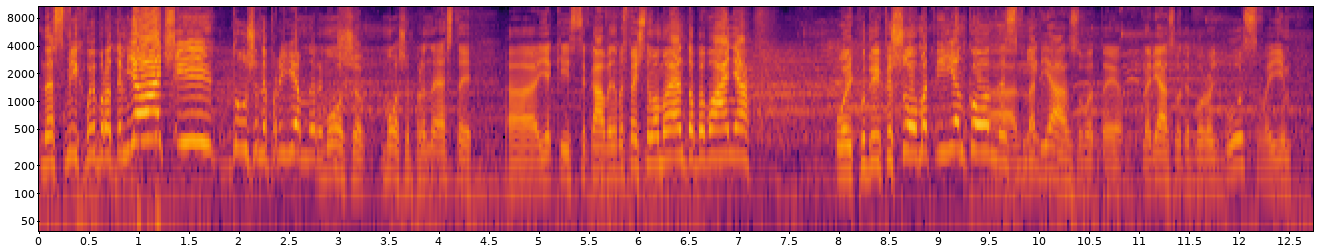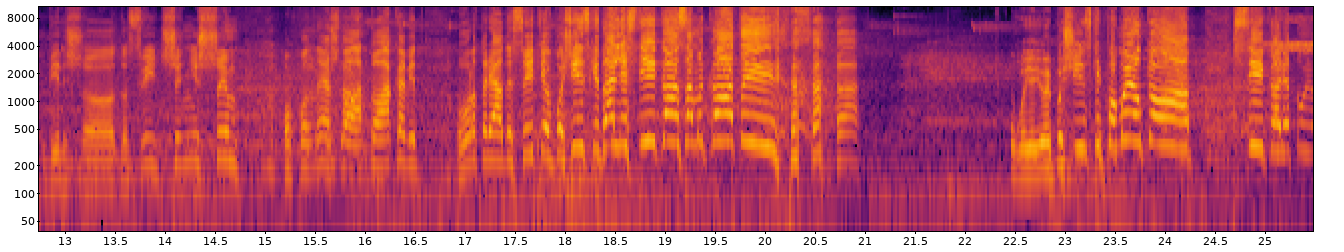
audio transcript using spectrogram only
не сміг вибороти м'яч і дуже неприємно може, може принести е, якийсь цікавий небезпечний момент добивання. Ой, куди пішов Матвієнко? Не зміг нав'язувати, нав'язувати боротьбу своїм більш е, досвідченішим опонентом. Атака від воротаря Одеситів. Божінський дальня стійка замикати. Ой-ой-ой, Божінський помилка! Стійка рятує.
